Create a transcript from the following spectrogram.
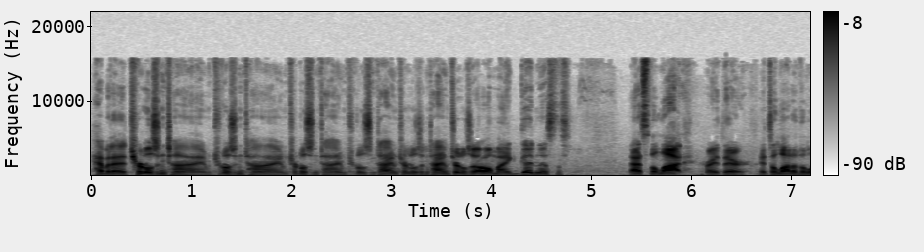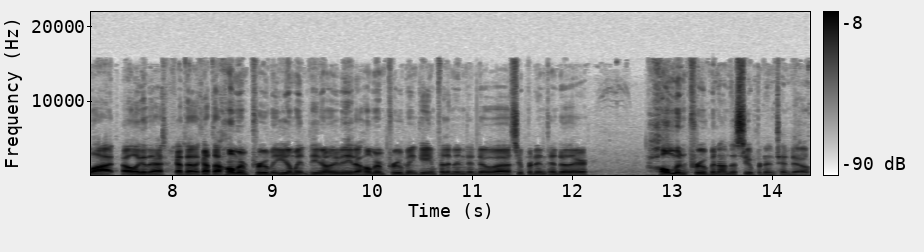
How about a Turtles in Time? Turtles in Time, Turtles in Time, Turtles in Time, Turtles in Time, Turtles. Oh my goodness. That's the lot right there. It's a lot of the lot. Oh, look at that. Got the, got the home improvement. You don't, you don't even need a home improvement game for the Nintendo, uh, Super Nintendo there. Home improvement on the Super Nintendo.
